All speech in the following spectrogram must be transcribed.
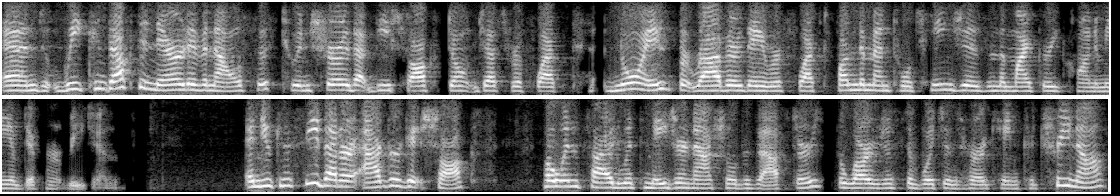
And we conduct a narrative analysis to ensure that these shocks don't just reflect noise, but rather they reflect fundamental changes in the microeconomy of different regions. And you can see that our aggregate shocks coincide with major natural disasters, the largest of which is Hurricane Katrina.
